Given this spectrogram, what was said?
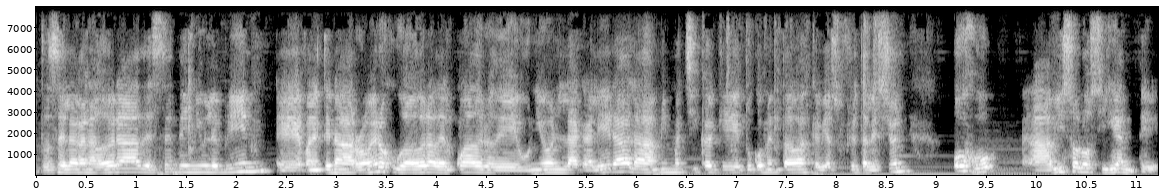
entonces la ganadora del set de New Lebrin, eh, Valentina Romero, jugadora del cuadro de Unión La Calera, la misma chica que tú comentabas que había sufrido esta lesión. Ojo, aviso lo siguiente,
